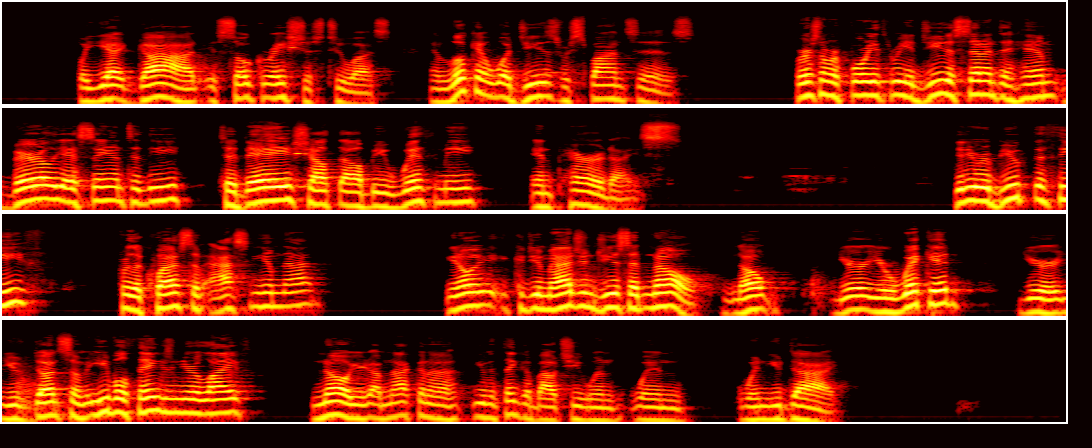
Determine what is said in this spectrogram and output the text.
But yet God is so gracious to us. And look at what Jesus' response is. Verse number 43 And Jesus said unto him, Verily I say unto thee, today shalt thou be with me in paradise. Did he rebuke the thief for the quest of asking him that? You know, could you imagine Jesus said, No, no, you're, you're wicked. You're, you've done some evil things in your life. No, I'm not going to even think about you when, when, when you die.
